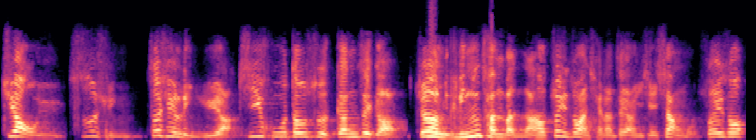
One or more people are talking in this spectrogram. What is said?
教育、咨询这些领域啊，几乎都是跟这个就是零成本，然后最赚钱的这样一些项目。所以说，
